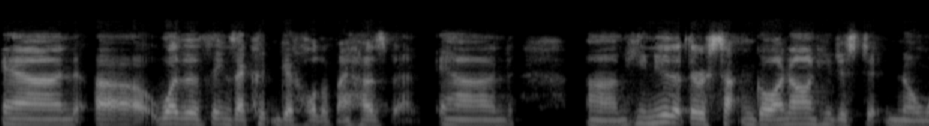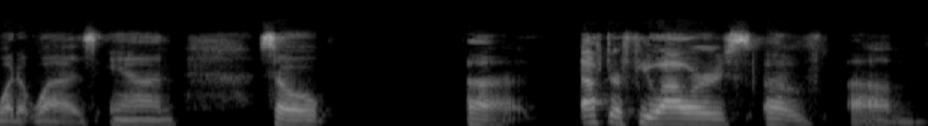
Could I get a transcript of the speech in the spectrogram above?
And uh, one of the things I couldn't get hold of my husband. And um, he knew that there was something going on. He just didn't know what it was. And so uh, after a few hours of um,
